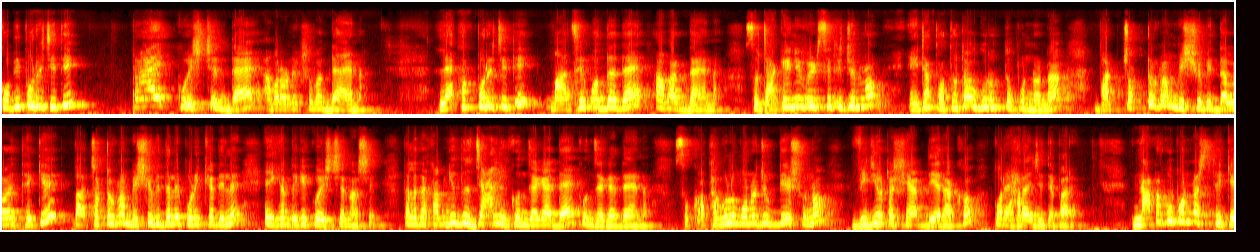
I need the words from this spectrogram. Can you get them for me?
কবি পরিচিতি, প্রায় কোয়েশ্চেন দেয়, আবার অনেক সময় দেয় না। লেখক পরিচিতি, মাঝে মধ্যে দেয়, আবার দেয় না। সো ঢাকা ইউনিভার্সিটির জন্য এটা ততটাও গুরুত্বপূর্ণ না বাট চট্টগ্রাম বিশ্ববিদ্যালয় থেকে বা চট্টগ্রাম বিশ্ববিদ্যালয়ে পরীক্ষা দিলে এইখান থেকে কোয়েশ্চেন আসে। তাহলে দেখো, আমি কিন্তু জানি কোন জায়গায় দেয়, কোন জায়গায় দেয় না। সো কথাগুলো মনোযোগ দিয়ে শোনো, ভিডিওটা শেয়ার দিয়ে রাখো, পরে হারাই যেতে পারে। নাটক উপন্যাস থেকে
